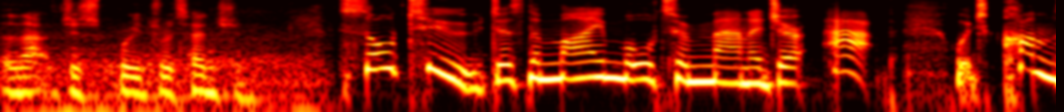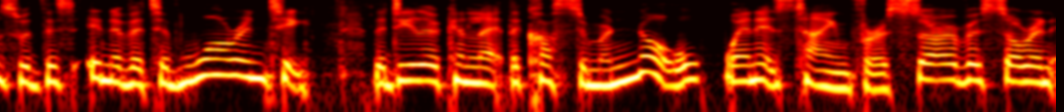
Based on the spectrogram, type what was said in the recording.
and that just breeds retention. So too does the My Motor Manager app, which comes with this innovative warranty. The dealer can let the customer know when it's time for a service or an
